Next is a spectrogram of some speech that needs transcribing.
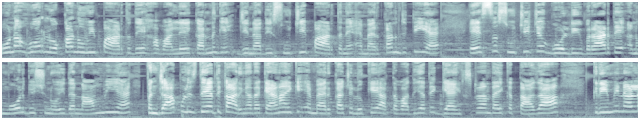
ਉਹਨਾਂ ਹੋਰ ਲੋਕਾਂ ਨੂੰ ਵੀ ਭਾਰਤ ਦੇ ਹਵਾਲੇ ਕਰਨਗੇ, ਜਿਨ੍ਹਾਂ ਦੀ ਸੂਚੀ ਭਾਰਤ ਨੇ ਅਮਰੀਕਾ ਨੂੰ ਦਿੱਤੀ ਹੈ। ਇਸ ਸੂਚੀ 'ਚ ਗੋਲਡੀ ਬਰਾੜ ਤੇ ਅਨਮੋਲ ਬਿਸ਼ਨੋਈ ਦਾ ਨਾਮ ਵੀ ਹੈ। ਪੰਜਾਬ ਪੁਲਿਸ ਦੇ ਅਧਿਕਾਰੀਆਂ ਦਾ ਕਹਿਣਾ ਹੈ ਕਿ ਅਮਰੀਕਾ 'ਚ ਲੁਕੇ ਅੱਤਵਾਦੀਆਂ ਤੇ ਗੈਂਗਸਟਰਾਂ ਦਾ ਇੱਕ ਤਾਜ਼ਾ ਕ੍ਰਿਮੀਨਲ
